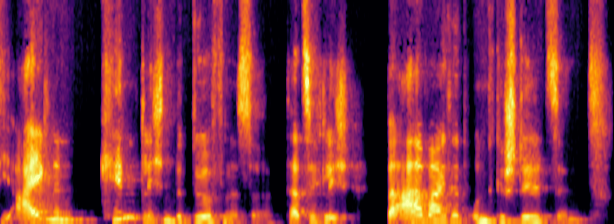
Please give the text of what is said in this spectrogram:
die eigenen kindlichen Bedürfnisse tatsächlich bearbeitet und gestillt sind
